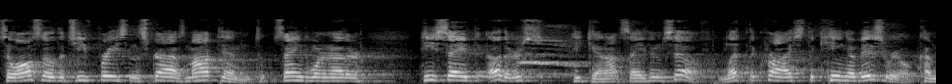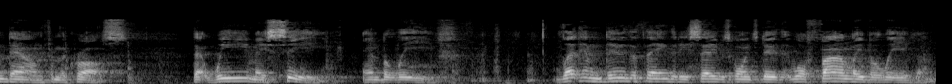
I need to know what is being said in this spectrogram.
So also the chief priests and the scribes mocked him, saying to one another, he saved others, he cannot save himself. Let the Christ, the King of Israel, come down from the cross, that we may see and believe. Let him do the thing that he said he was going to do that we'll finally believe him.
